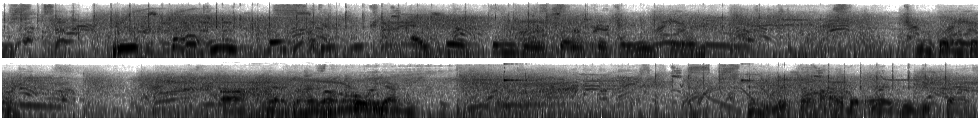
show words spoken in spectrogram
He's freaking weak. He's man. I swear things are so freaking weak, man. Oh, I gotta guard low. Oh, he got me. They're so high in the air, dude. These guys.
